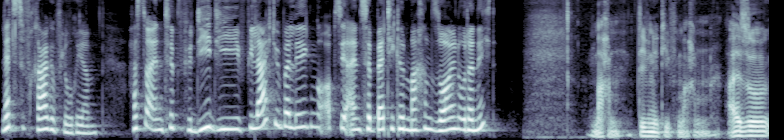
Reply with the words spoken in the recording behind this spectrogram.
Letzte Frage, Florian. Hast du einen Tipp für die, die vielleicht überlegen, ob sie ein Sabbatical machen sollen oder nicht? Machen, definitiv machen. Also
